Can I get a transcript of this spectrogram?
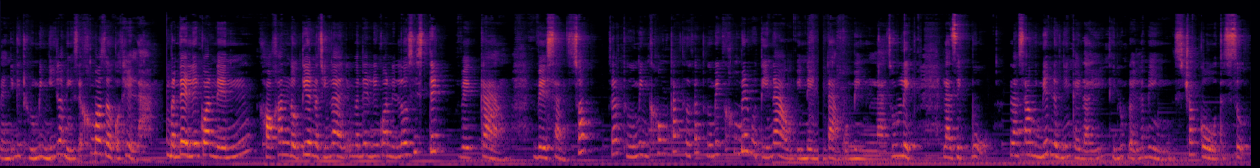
và những cái thứ mình nghĩ là mình sẽ không bao giờ có thể làm. Vấn đề liên quan đến khó khăn đầu tiên đó chính là những vấn đề liên quan đến logistics về cảng, về sản xuất các thứ mình không, các thứ các thứ mình không biết một tí nào vì nền tảng của mình là du lịch, là dịch vụ. Làm sao mình biết được những cái đấy? Thì lúc đấy là mình struggle thật sự.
